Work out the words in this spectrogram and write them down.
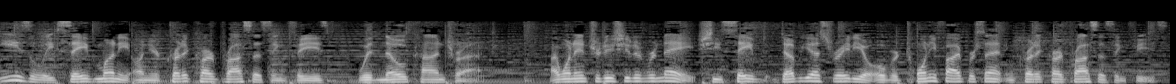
easily save money on your credit card processing fees with no contract. I want to introduce you to Renee. She saved WS Radio over 25% in credit card processing fees.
